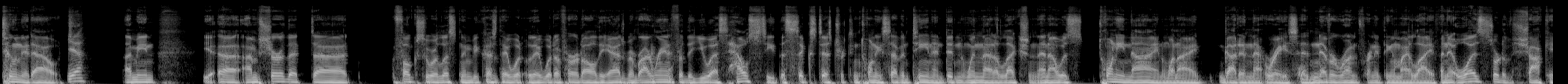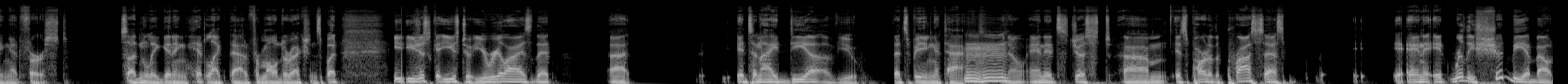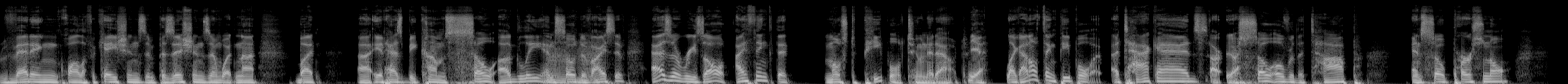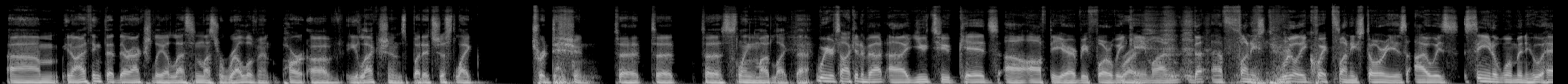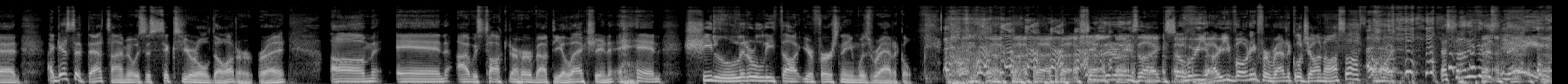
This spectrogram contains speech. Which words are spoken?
tune it out. Yeah. I mean, uh, I'm sure that uh, folks who are listening, because they would they would have heard all the ads. Remember, I ran for the U.S. House seat, the sixth district in 2017, and didn't win that election. And I was 29 when I got in that race. I had never run for anything in my life, and it was sort of shocking at first suddenly getting hit like that from all directions. But you, you just get used to it. You realize that uh, it's an idea of you that's being attacked, mm-hmm. you know, and it's just um, it's part of the process. And it really should be about vetting qualifications and positions and whatnot, but uh, it has become so ugly and mm-hmm. so divisive. As a result, I think that most people tune it out. Yeah, like I don't think people attack ads are, are so over the top and so personal um, you know, I think that they're actually a less and less relevant part of elections, but it's just like tradition to to to sling mud like that. We were talking about uh, YouTube kids uh, off the air before we Right. came on. The a funny, really quick, funny story is I was seeing a woman who had, I guess at that time it was a six year old daughter, right? Um, and I was talking to her about the election, and she literally thought your first name was Radical. she literally was like, "So who are you, are you voting for Radical John Ossoff?" I'm like, "That's not even his name."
